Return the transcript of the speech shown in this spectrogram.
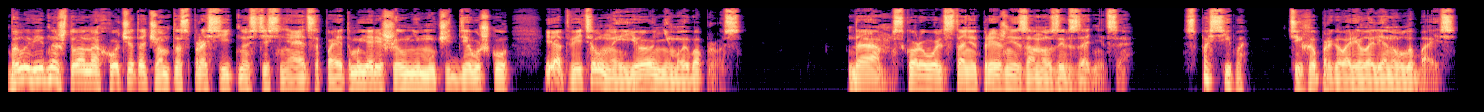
Было видно, что она хочет о чем-то спросить, но стесняется, поэтому я решил не мучить девушку и ответил на ее немой вопрос. «Да, скоро Вольт станет прежней занозой в заднице». «Спасибо», — тихо проговорила Лена, улыбаясь.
